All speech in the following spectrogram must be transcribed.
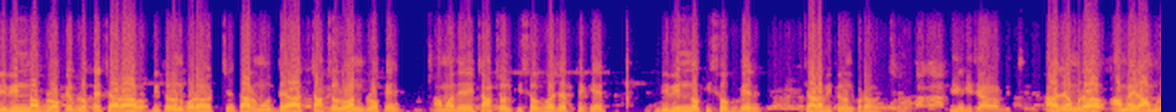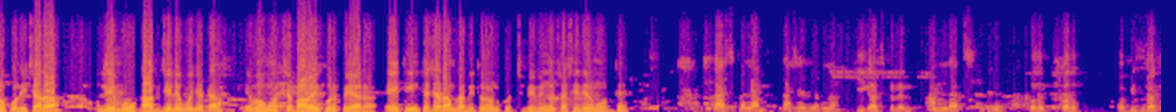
বিভিন্ন ব্লকে ব্লকে চারা বিতরণ করা হচ্ছে। তার মধ্যে আজ চাঁচল ওয়ান ব্লকে আমাদের এই চাঁচল কৃষক বাজার থেকে বিভিন্ন কৃষকদের চারা বিতরণ করা হচ্ছে। কি কি চারা দিচ্ছে? আজ আমরা আমের আম্রপলি চারা লেবু কাগজি লেবু যেটা এবং হচ্ছে বারুইপুর পেয়ারা এই তিনটে চারা আমরা বিতরণ করছি বিভিন্ন চাষিদের মধ্যে। গাছ পেলাম গাছের জন্য। কি গাছ পেলেন? আম গাছ। কত কত কপিস গাছ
